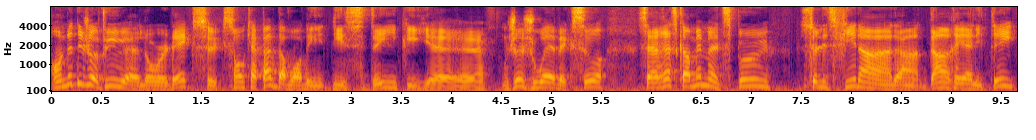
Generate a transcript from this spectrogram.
on, a déjà vu euh, Lower Decks qui sont capables d'avoir des, idées, puis euh, juste jouer avec ça. Ça reste quand même un petit peu solidifié dans, la réalité.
